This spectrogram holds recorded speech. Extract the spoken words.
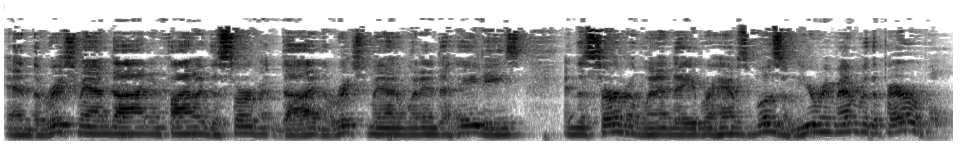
And the rich man died and finally the servant died and the rich man went into Hades and the servant went into Abraham's bosom. You remember the parable.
